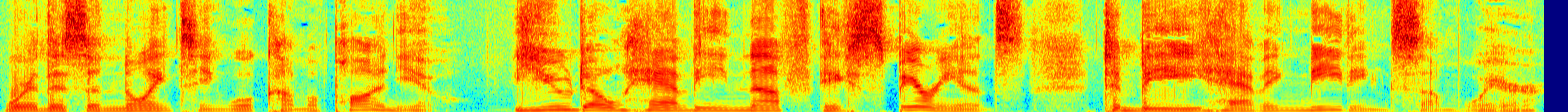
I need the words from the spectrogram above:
where this anointing will come upon you you don't have enough experience to be having meetings somewhere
